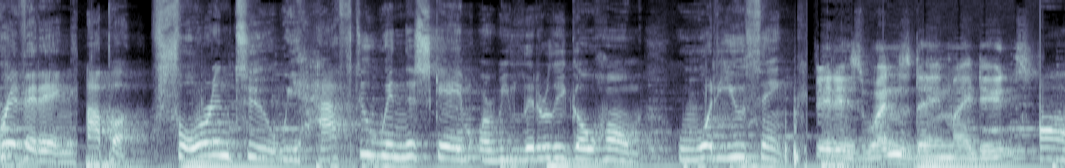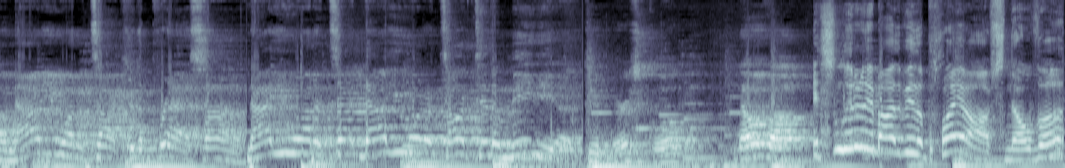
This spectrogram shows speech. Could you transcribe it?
Riveting. Appa, four and two. We have to win this game or we literally go home. What do you think? It is Wednesday, my dudes. Oh, now you want to talk to the press, huh? Now you want to talk. Now you want to talk to the media. Dude, where's Global? Nova. It's literally about to be the playoffs, Nova.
